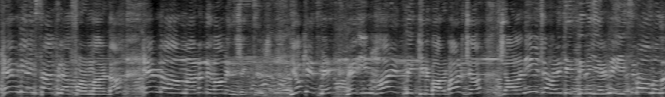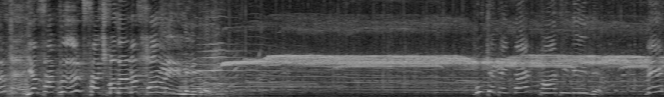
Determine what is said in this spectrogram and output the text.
hem bilimsel platformlarda hem de alanlarda devam edecektir. Yok etmek ve imha etmek gibi barbarca, canice son verilmelidir. Bu köpekler katil değildir ve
